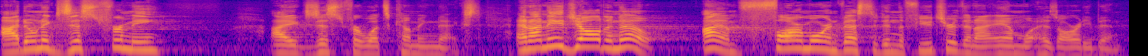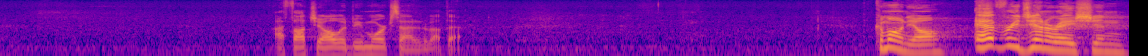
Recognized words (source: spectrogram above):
I don't exist for me, I exist for what's coming next. And I need y'all to know I am far more invested in the future than I am what has already been. I thought y'all would be more excited about that. Come on, y'all. Every generation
